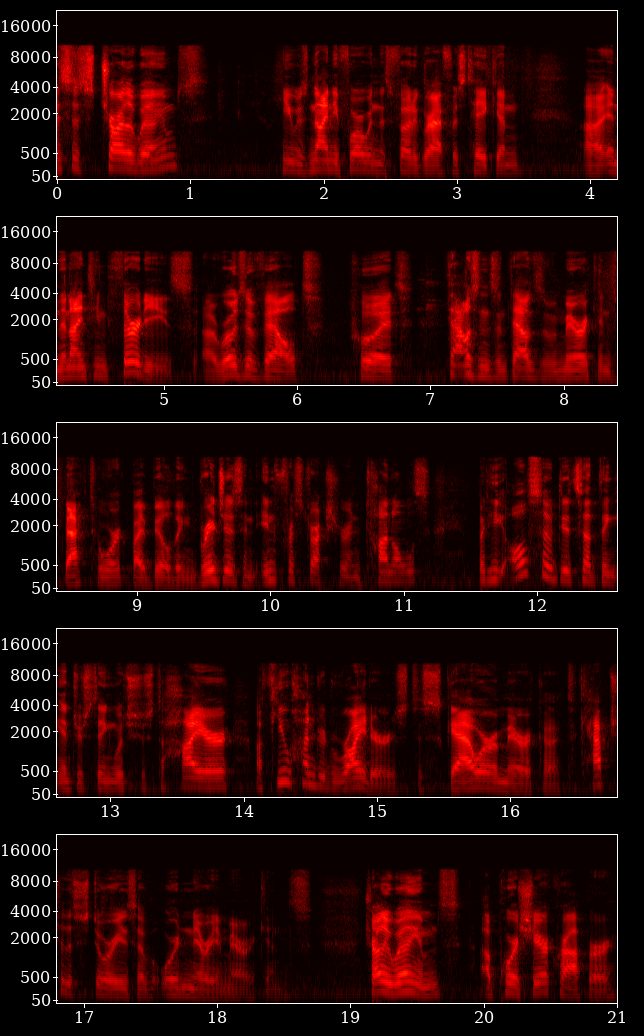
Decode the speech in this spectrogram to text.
This is Charlie Williams. He was 94 when this photograph was taken. Uh, in the 1930s, uh, Roosevelt put thousands and thousands of Americans back to work by building bridges and infrastructure and tunnels. But he also did something interesting, which was to hire a few hundred writers to scour America to capture the stories of ordinary Americans. Charlie Williams, a poor sharecropper,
